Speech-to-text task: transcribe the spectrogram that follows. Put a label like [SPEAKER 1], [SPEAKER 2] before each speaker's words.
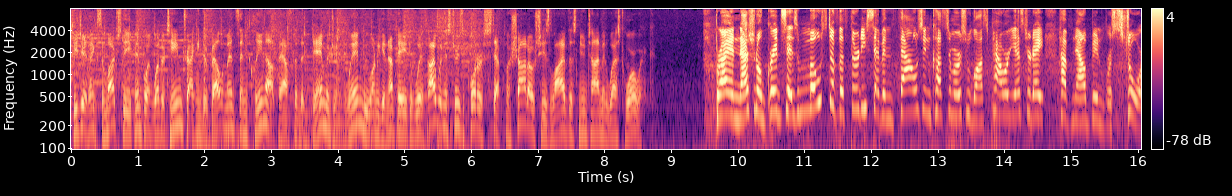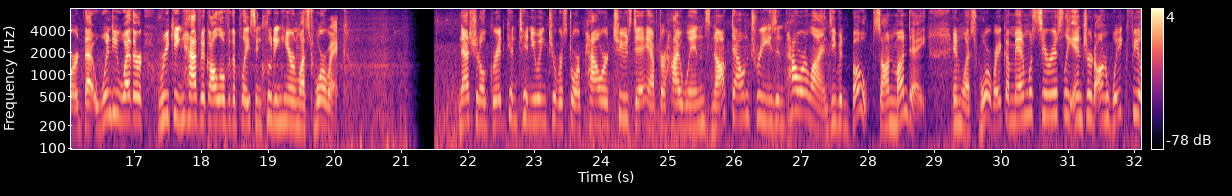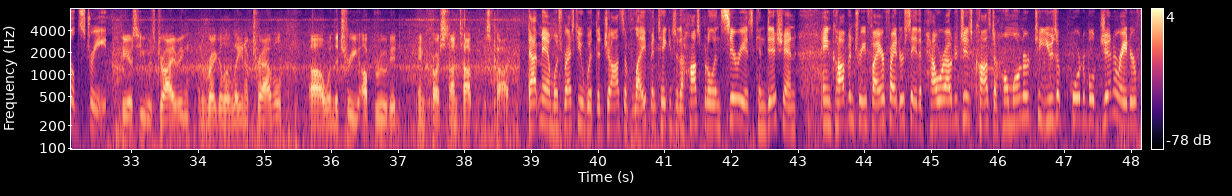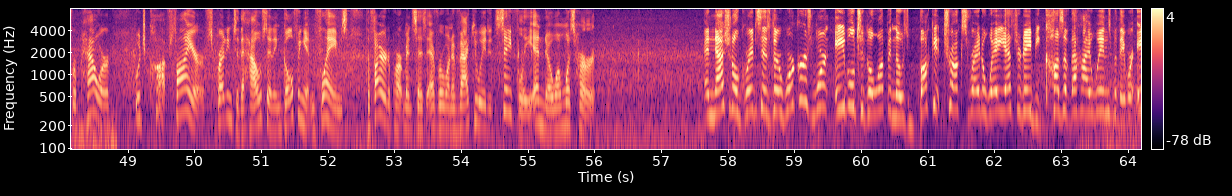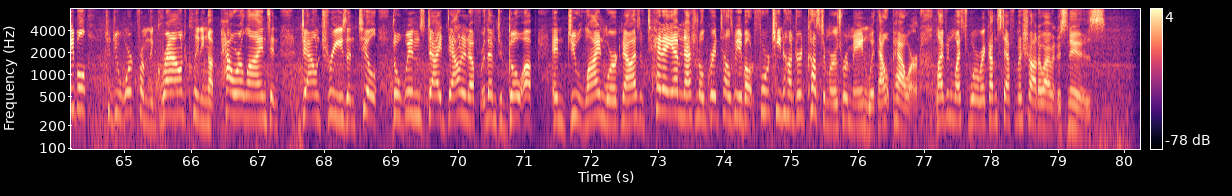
[SPEAKER 1] TJ, thanks so much. The Pinpoint Weather Team tracking developments and cleanup after the damaging wind. We want to get an update with Eyewitness News reporter Steph Machado. She's live this noon time in West Warwick.
[SPEAKER 2] Brian, National Grid says most of the 37,000 customers who lost power yesterday have now been restored. That windy weather wreaking havoc all over the place, including here in West Warwick. National Grid continuing to restore power Tuesday after high winds knocked down trees and power lines, even boats on Monday. In West Warwick, a man was seriously injured on Wakefield Street.
[SPEAKER 3] Appears he was driving in a regular lane of travel uh, when the tree uprooted and crushed on top of his car.
[SPEAKER 2] That man was rescued with the jaws of life and taken to the hospital in serious condition. In Coventry, firefighters say the power outages caused a homeowner to use a portable generator for power, which caught fire, spreading to the house and engulfing it in flames. The fire department says everyone evacuated safely and no one was hurt. And National Grid says their workers weren't able to go up in those bucket trucks right away yesterday because of the high winds, but they were able to do work from the ground, cleaning up power lines and down trees until the winds died down enough for them to go up and do line work. Now, as of 10 a.m., National Grid tells me about 1,400 customers remain without power. Live in West Warwick, I'm Steph Machado, Eyewitness News.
